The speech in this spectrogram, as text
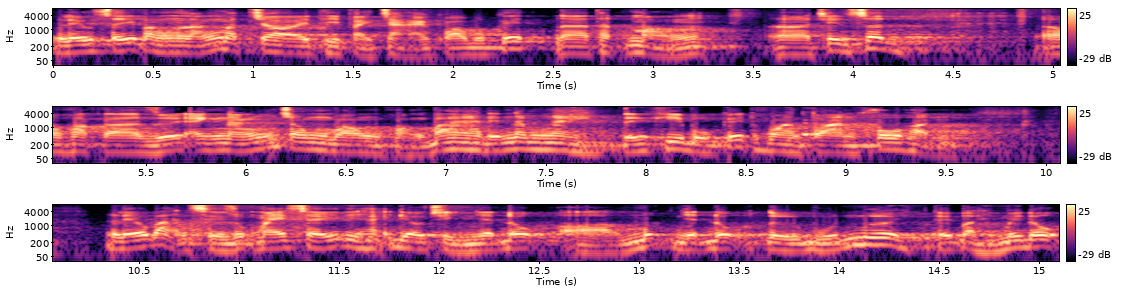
nếu sấy bằng nắng mặt trời thì phải trải quả một kết à, thật mỏng à, trên sân à, hoặc à, dưới ánh nắng trong vòng khoảng 3 đến 5 ngày đến khi bồ kết hoàn toàn khô hẳn nếu bạn sử dụng máy sấy thì hãy điều chỉnh nhiệt độ ở mức nhiệt độ từ 40 tới 70 độ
